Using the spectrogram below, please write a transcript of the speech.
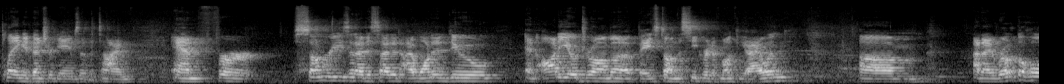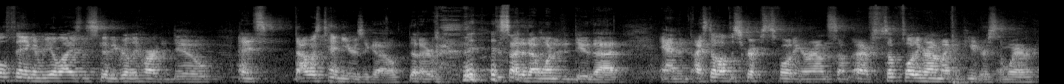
playing adventure games at the time and for some reason I decided I wanted to do an audio drama based on the secret of Monkey Island um, and I wrote the whole thing and realized this is going to be really hard to do and it's that was 10 years ago that I decided I wanted to do that and I still have the scripts floating around some uh, floating around my computer somewhere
